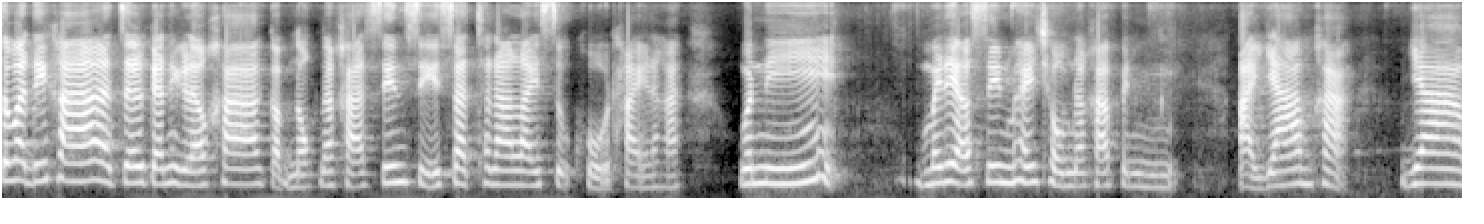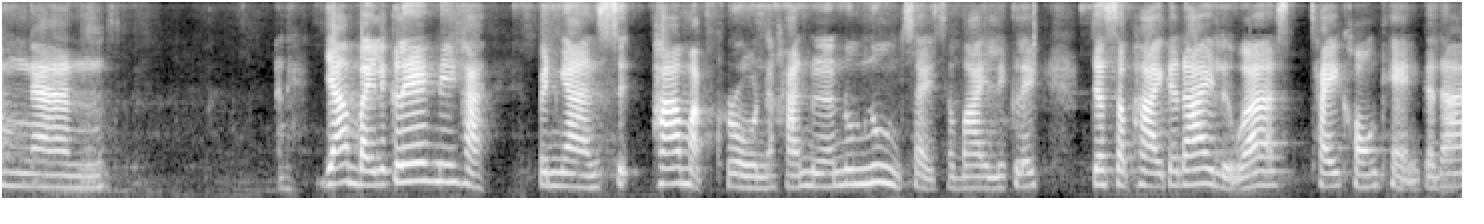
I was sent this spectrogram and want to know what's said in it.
สวัสดีค่ะ เจอกันอีกแล้วค่ะ กับนกนะคะ สิ้นสีสัชนาลัยสุขโขทัยนะคะ วันนี้ไม่ได้เอาสิ้นมาให้ชมนะคะ เป็นอ่าย่ามค่ะ ย่ามงาน ย่ามใบเล็กๆนี่ค่ะ เป็นงานผ้าหมักโครนนะคะ เนื้อนุ่มๆ ใส่สบายเล็กๆ จะสะพายก็ได้หรือว่าใช้คล้องแขนก็ได้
